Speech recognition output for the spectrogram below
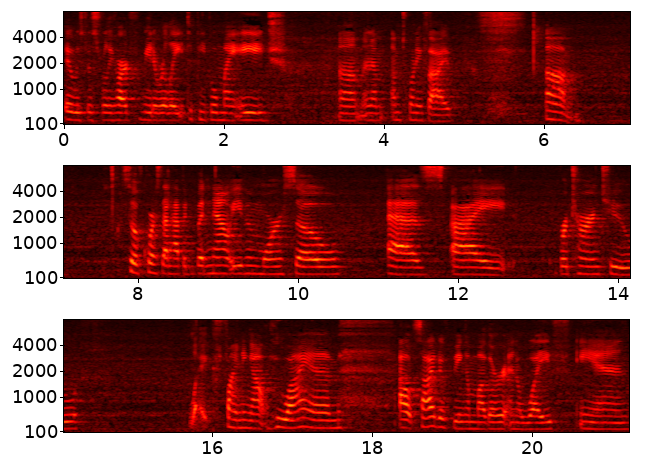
it was just really hard for me to relate to people my age. Um, and I'm, I'm 25. Um, so, of course, that happened. But now, even more so as I return to like finding out who I am outside of being a mother and a wife and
